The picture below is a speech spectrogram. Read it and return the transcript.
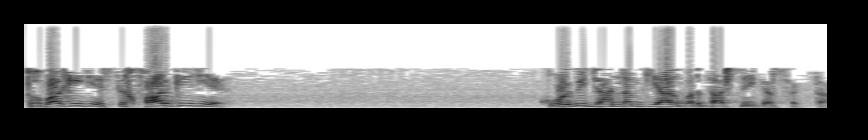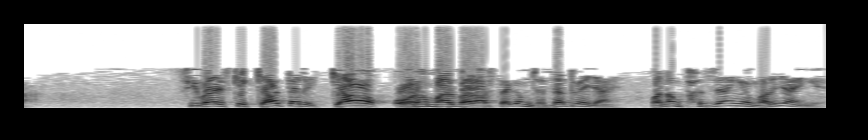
توبہ کیجیے استغفار کیجیے کوئی بھی جہنم کی آگ برداشت نہیں کر سکتا۔ سوائے اس کے کیا تر... کیا اور ہمارے پاس راستہ ہے کہ ہم جدت میں جائیں، ورنہ ہم پھنس جائیں گے، مر جائیں گے۔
